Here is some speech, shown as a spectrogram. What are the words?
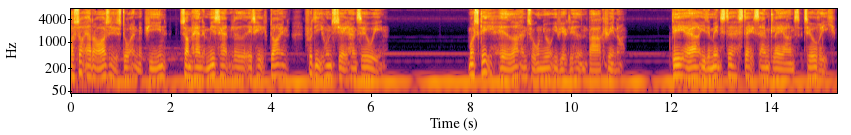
Og så er der også historien med pigen, som han mishandlede et helt døgn, fordi hun stjal hans heroin. Måske hader Antonio i virkeligheden bare kvinder. Det er i det mindste statsanklagerens teori.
